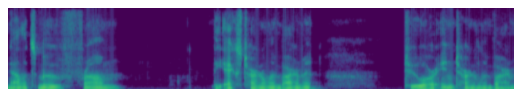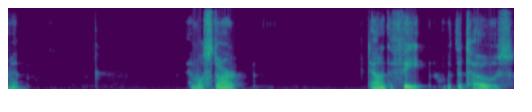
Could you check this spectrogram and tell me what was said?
Now let's move from the external environment to our internal environment. And we'll start down at the feet with the toes.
